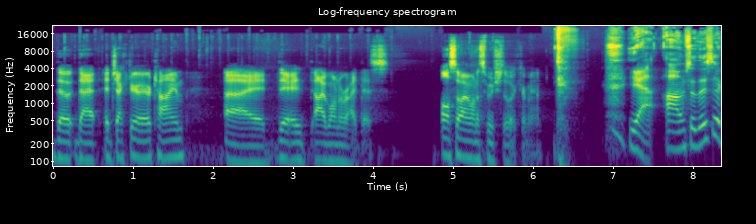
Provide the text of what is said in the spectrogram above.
the that ejector air time. Uh, I want to ride this. Also, I want to smooch the Wicker Man. Yeah. Um. So those are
